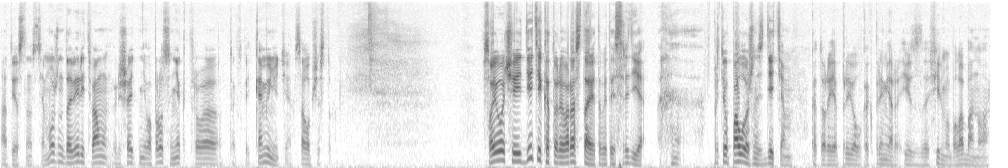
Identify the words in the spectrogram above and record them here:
ответственности, а можно доверить вам решать вопросы некоторого, так сказать, комьюнити, сообщества. В свою очередь, дети, которые вырастают в этой среде, в противоположность детям, которые я привел как пример из фильма Балабанова,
